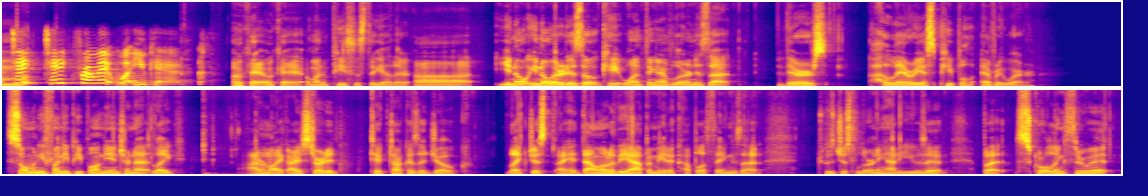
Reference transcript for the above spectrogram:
Um, what? Take take from it what you can. Okay, okay. I want to piece this together. Uh, you know, you know what it is though. Kate, one thing I've learned is that there's hilarious people everywhere. So many funny people on the internet. Like, I don't know. Like, I started TikTok as a joke. Like, just I had downloaded the app and made a couple of things that was just learning how to use it. But scrolling through it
